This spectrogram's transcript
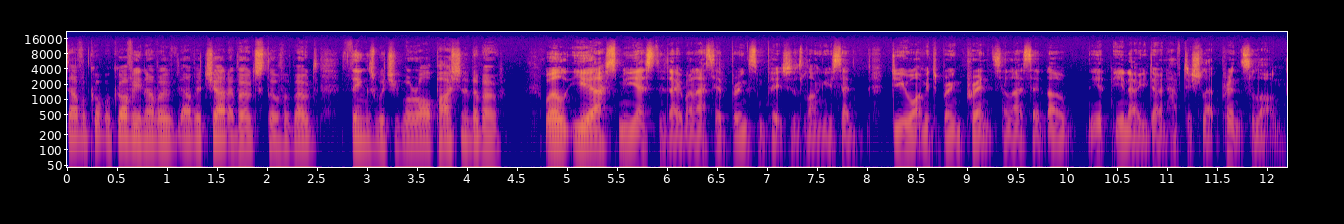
Have a cup of coffee and have a have a chat about stuff about things which we're all passionate about. Well, you asked me yesterday when I said bring some pictures along. You said, "Do you want me to bring prints?" And I said, "Oh, you, you know, you don't have to schlep prints along."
